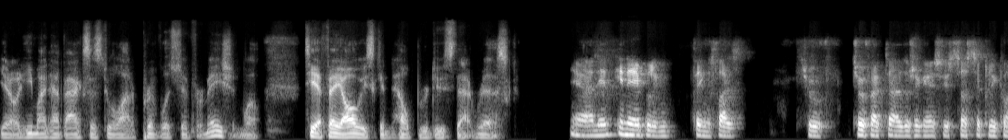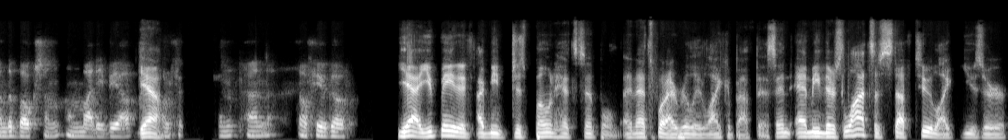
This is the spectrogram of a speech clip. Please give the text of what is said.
you know and he might have access to a lot of privileged information well tfa always can help reduce that risk yeah and enabling things like two two-factor authentication is just a click on the box on, on MyDB yeah. and, and off you go. Yeah you've made it i mean just bonehead simple and that's what i really like about this. And i mean there's lots of stuff too like user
